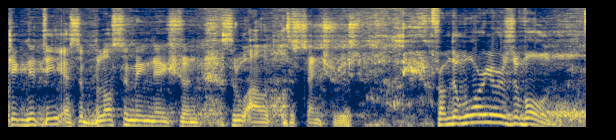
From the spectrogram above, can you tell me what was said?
dignity as a blossoming nation throughout the centuries. From the warriors of old,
